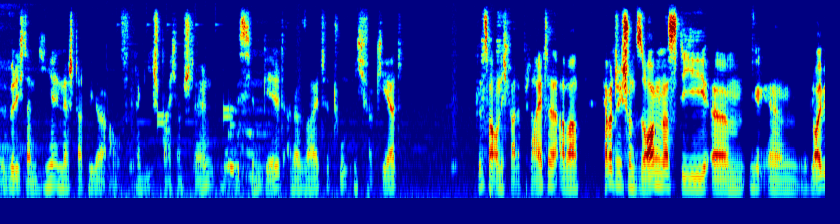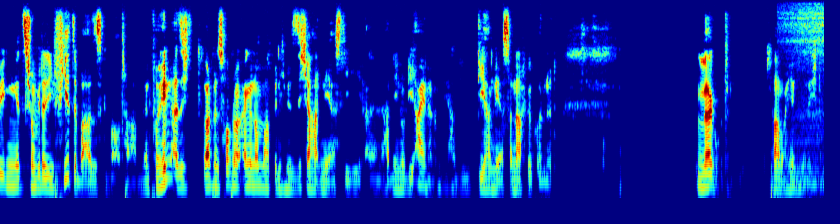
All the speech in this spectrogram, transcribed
würde ich dann hier in der Stadt wieder auf Energiespeichern stellen. Ein bisschen Geld an der Seite tut nicht verkehrt. Bin zwar auch nicht gerade pleite, aber ich habe natürlich schon Sorgen, dass die ähm, ähm, Gläubigen jetzt schon wieder die vierte Basis gebaut haben. Denn vorhin, als ich Godwins Hoffnung angenommen habe, bin ich mir sicher, hatten die erst die, äh, hatten die nur die eine. Die haben die, die haben die erst danach gegründet. Na gut. Fahren wir hier in die Richtung.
